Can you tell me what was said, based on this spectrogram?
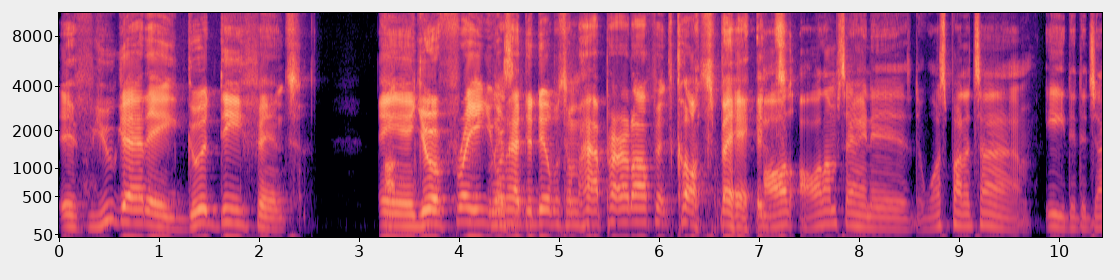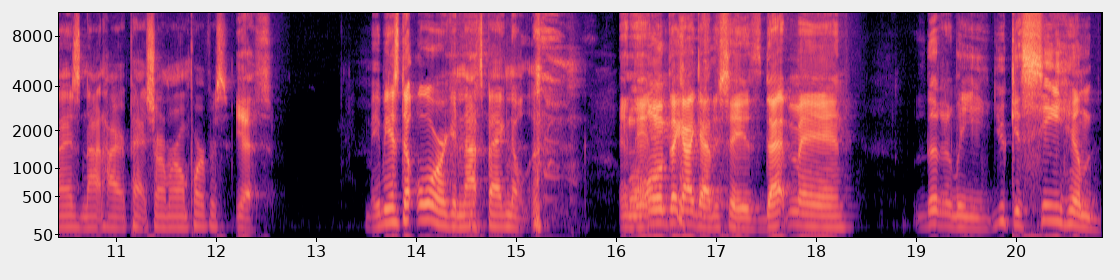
if you got a good defense and you're afraid you're listen. gonna have to deal with some high powered offense called Spags. All all I'm saying is that once upon a time, E, did the Giants not hire Pat Shurmur on purpose? Yes. Maybe it's the org and not Spagnola. And Well, the only thing I got to say is that man, literally, you could see him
